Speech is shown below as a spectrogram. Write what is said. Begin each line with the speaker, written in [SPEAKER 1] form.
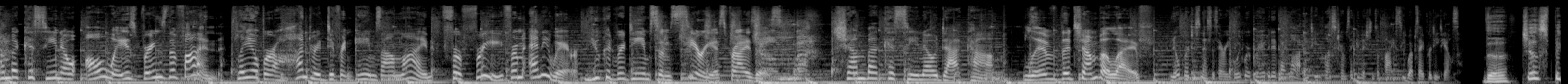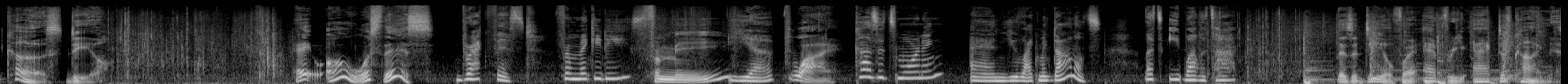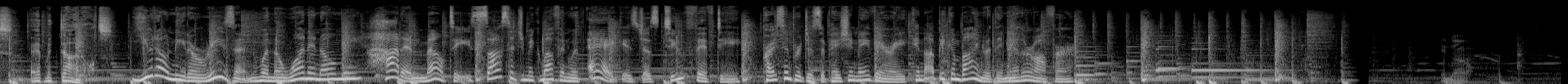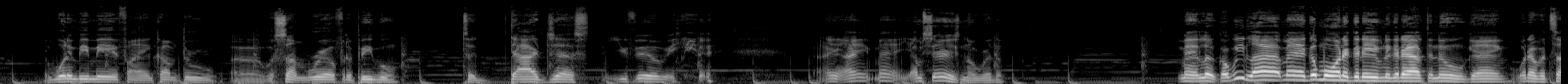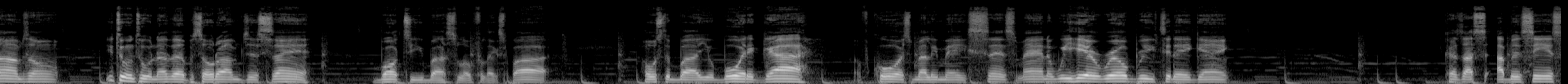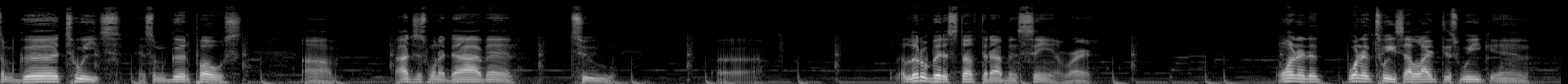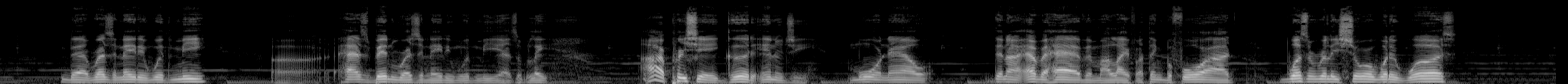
[SPEAKER 1] Chumba Casino always brings the fun. Play over a hundred different games online for free from anywhere. You could redeem some serious prizes. Chumba. ChumbaCasino.com. Live the Chumba life. No purchase necessary. Void where prohibited by law. T plus terms and conditions apply. See website for details.
[SPEAKER 2] The just because deal.
[SPEAKER 3] Hey, oh, what's this?
[SPEAKER 4] Breakfast from Mickey D's?
[SPEAKER 3] From me?
[SPEAKER 4] Yep.
[SPEAKER 3] Why?
[SPEAKER 4] Cause it's morning and you like McDonald's. Let's eat while it's hot.
[SPEAKER 2] There's a deal for every act of kindness at McDonald's.
[SPEAKER 5] You don't need a reason when the one and only hot and melty sausage McMuffin with egg is just 250. Price and participation may vary. Cannot be combined with any other offer.
[SPEAKER 6] You know, it wouldn't be me if I ain't come through uh, with something real for the people to digest. You feel me? I, I ain't, man. I'm serious, no rhythm. Man, look, are we live, man? Good morning, good evening, good afternoon, gang. Whatever time zone. You tune to another episode. I'm just saying. Brought to you by Slow Flex Pod. Hosted by your boy, the guy. Of course, Melly makes sense, man. And we here real brief today, gang. Because I, I've been seeing some good tweets and some good posts. Um, I just want to dive in to uh, a little bit of stuff that I've been seeing, right? One of the one of the tweets I liked this week and that resonated with me uh, has been resonating with me as of late. I appreciate good energy more now than I ever have in my life. I think before I wasn't really sure what it was.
